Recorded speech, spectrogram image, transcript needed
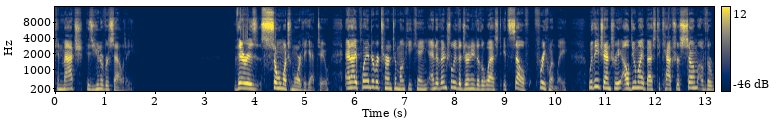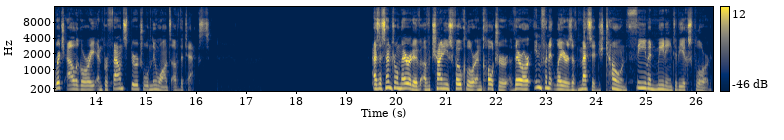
can match his universality. There is so much more to get to, and I plan to return to Monkey King and eventually the Journey to the West itself frequently. With each entry, I'll do my best to capture some of the rich allegory and profound spiritual nuance of the texts. As a central narrative of Chinese folklore and culture, there are infinite layers of message, tone, theme, and meaning to be explored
